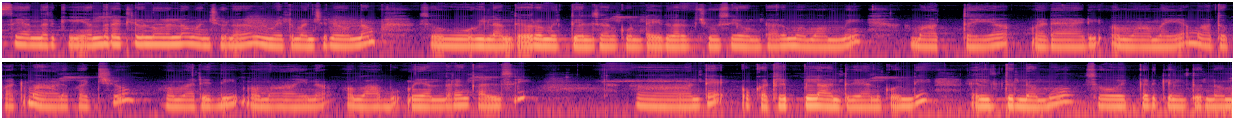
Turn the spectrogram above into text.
నమస్తే అందరికీ. అందరు ఎట్లా ఉన్నారో మంచిగా ఉన్నారా? మేమైతే మంచిగానే ఉన్నాం. సో వీళ్ళంతా ఎవరో మీకు తెలుసు అనుకుంటా ఇదివరకు చూసే ఉంటారు మా మమ్మీ మా అత్తయ్య మా డాడీ మా మామయ్య మాతో పాటు మా ఆడపడుచు మా మరిది మా ఆయన మా బాబు మేమందరం కలిసి అంటే ఒక ట్రిప్ లాంటిది అనుకోండి వెళ్తున్నాము. సో ఎక్కడికి వెళ్తున్నాం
